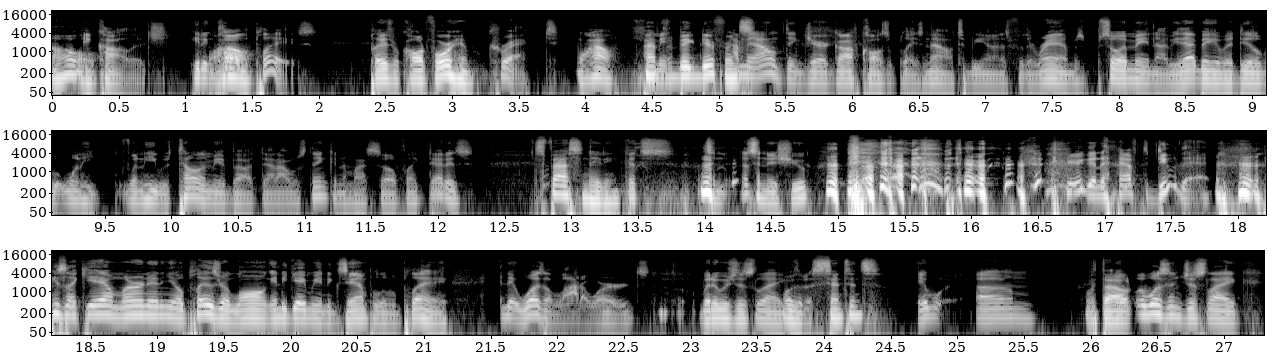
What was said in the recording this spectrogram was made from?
oh in college. He didn't call Wow. the plays. Plays were called for him Correct. wow I that's mean- a big difference. I mean, I don't think Jared Goff calls the plays now, to be honest, for the Rams. So it may not be that big of a deal. But when he when he was telling me about that, I was thinking to myself, like, that is it's fascinating that's that's an, that's an issue. You're gonna have to do that. He's like, yeah, I'm learning. You know, plays are long, and he gave me an example of a play, and it was a lot of words, but it was just like was it a sentence it. Um, without it, it wasn't just like.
